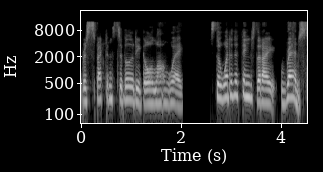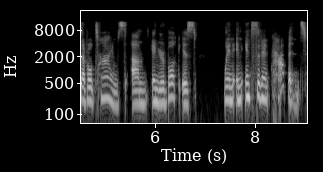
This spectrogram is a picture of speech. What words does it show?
Respect and stability go a long way. So, one of the things that I read several times um, in your book is when an incident happened,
